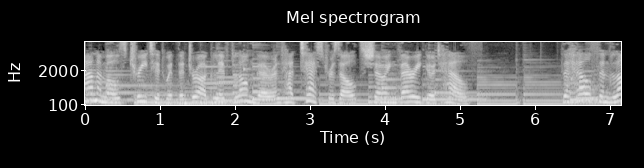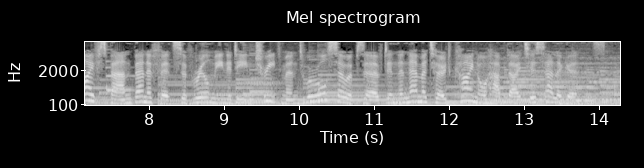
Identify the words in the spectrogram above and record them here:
Animals treated with the drug lived longer and had test results showing very good health. The health and lifespan benefits of rilmenidine treatment were also observed in the nematode Caenorhabditis elegans.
